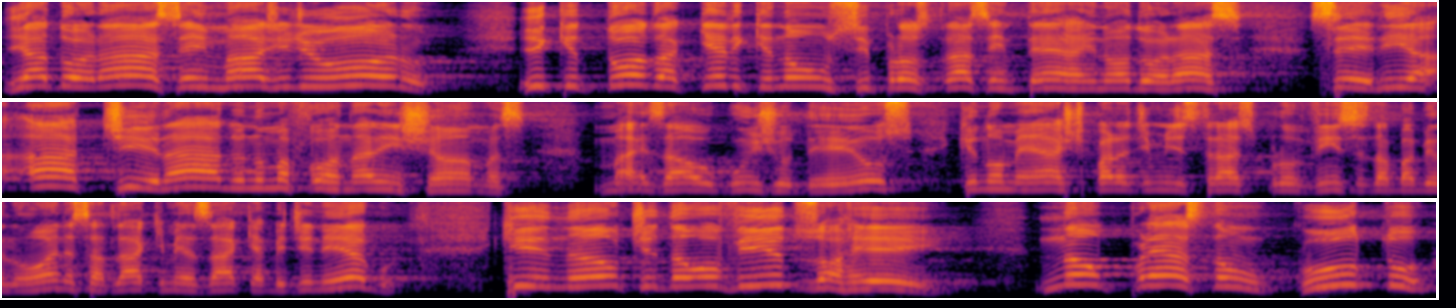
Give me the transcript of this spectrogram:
e adorasse a imagem de ouro, e que todo aquele que não se prostrasse em terra e não adorasse seria atirado numa fornalha em chamas mas há alguns judeus que nomeaste para administrar as províncias da Babilônia, Sadraque, Mesaque e Abednego, que não te dão ouvidos, ó rei, não prestam culto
